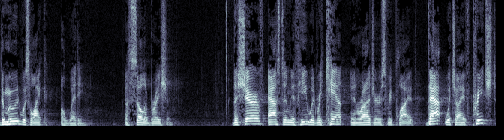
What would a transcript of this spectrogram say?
The mood was like a wedding, a celebration. The sheriff asked him if he would recant, and Rogers replied, That which I have preached,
